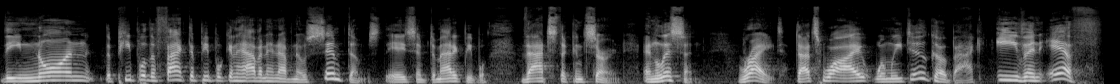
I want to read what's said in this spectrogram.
the non, the people, the fact that people can have it and have no symptoms, the asymptomatic people, that's the concern. And listen, right, that's why when we do go back, even if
